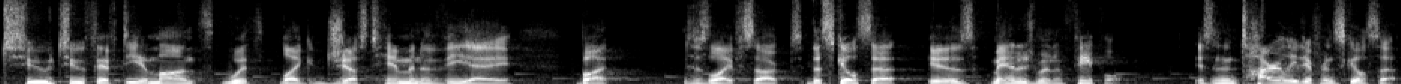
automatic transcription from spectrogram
two 250 a month with like just him and a VA, but his life sucked. The skill set is management of people. It's an entirely different skill set.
